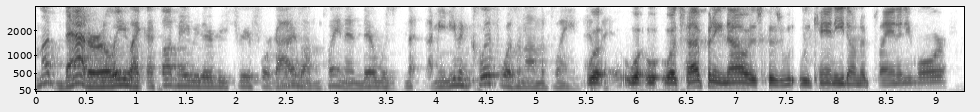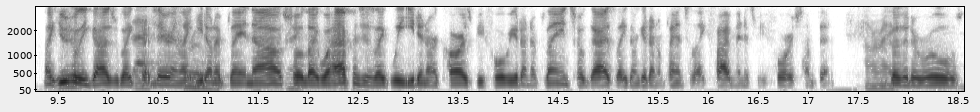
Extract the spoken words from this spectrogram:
not that early. Like I thought maybe there'd be three or four guys on the plane, and there was. I mean, even Cliff wasn't on the plane. What, what what's happening now is because we, we, can't eat on the plane anymore. Like usually guys would like That's sit there and like eat on a plane now. Right. So like what happens is like we eat in our cars before we get on the plane. So guys like don't get on the plane until like five minutes before or something. All right. Because of the rules.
